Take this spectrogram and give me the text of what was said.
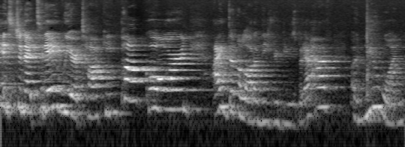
it's Jeanette. Today we are talking popcorn. I've done a lot of these reviews, but I have a new one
